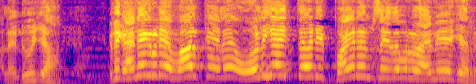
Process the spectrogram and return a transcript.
அல்ல லூயா இன்னைக்கு அநேகருடைய வாழ்க்கையில ஒளியை தேடி பயணம் செய்தவர்கள் அநேகர்.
